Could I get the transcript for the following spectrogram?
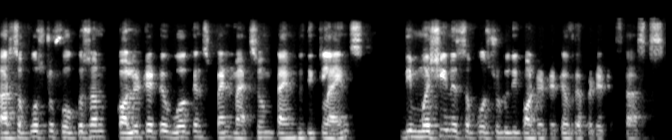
are supposed to focus on qualitative work and spend maximum time with the clients. The machine is supposed to do the quantitative, repetitive tasks.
